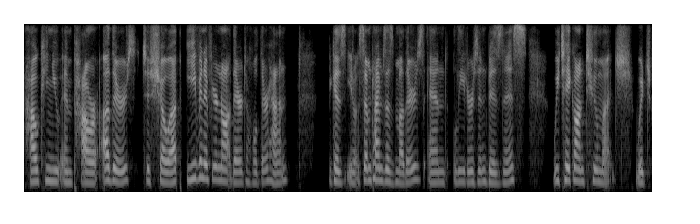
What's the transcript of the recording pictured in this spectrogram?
how can you empower others to show up, even if you're not there to hold their hand? Because, you know, sometimes as mothers and leaders in business, we take on too much, which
